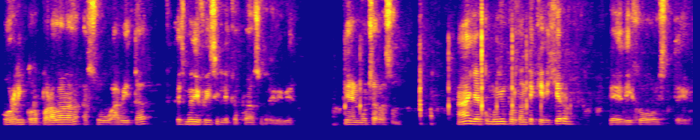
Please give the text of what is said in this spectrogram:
o reincorporado a, su hábitat, es muy difícil de que pueda sobrevivir. Tienen mucha razón. Ah, y algo muy importante que dijeron, eh, dijo este,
